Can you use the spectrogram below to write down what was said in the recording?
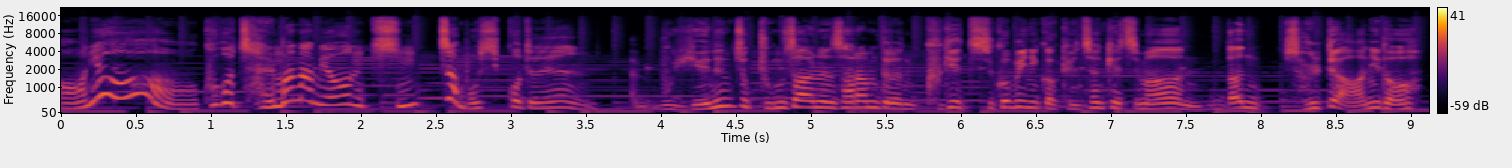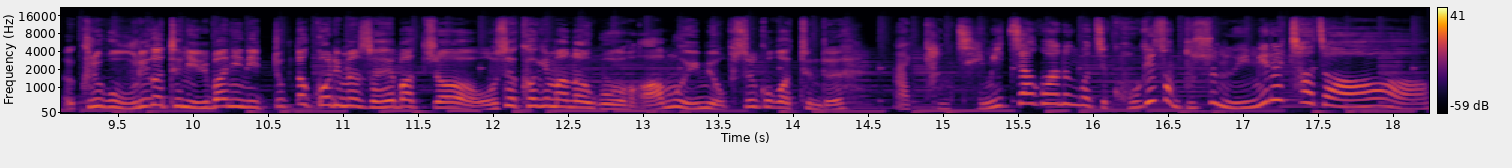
아니야. 그거 잘만 하면 진짜 멋있거든. 뭐 예능 쪽 종사하는 사람들은 그게 직업이니까 괜찮겠지만 난 절대 아니다. 그리고 우리 같은 일반인이 뚝딱거리면서 해봤자 어색하기만 하고 아무 의미 없을 것 같은데. 아, 그냥 재밌자고 하는 거지. 거기서 무슨 의미를 찾아.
